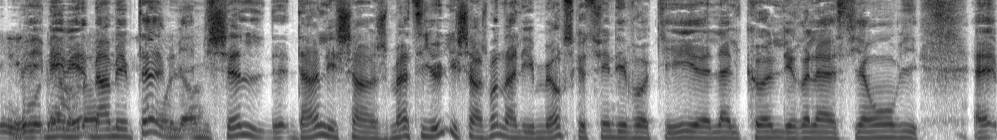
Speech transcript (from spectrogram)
Mais, en même temps. Michel, dans les changements, il y a eu les changements dans les mœurs que tu viens d'évoquer, euh, l'alcool, les relations, euh,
